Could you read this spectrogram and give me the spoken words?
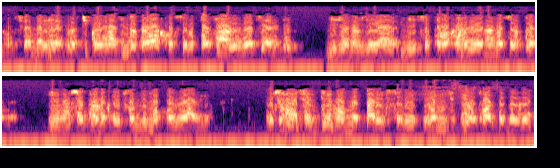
O sea, a medida que los chicos van haciendo trabajos, se los pasan a los docentes y, ellos nos llegan, y esos trabajos nos llegan a nosotros y nosotros los difundimos por radio. Es un incentivo, me parece, es un incentivo fuerte porque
